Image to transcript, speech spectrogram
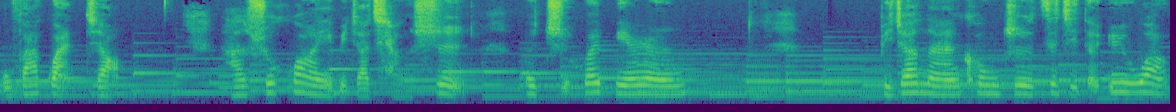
无法管教，他说话也比较强势，会指挥别人，比较难控制自己的欲望。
